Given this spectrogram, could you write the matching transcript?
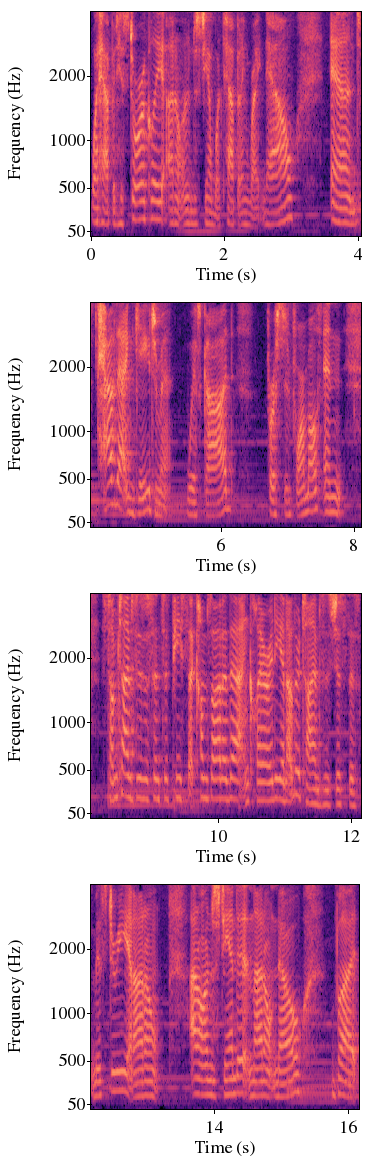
what happened historically. I don't understand what's happening right now. And have that engagement with God first and foremost. And sometimes there's a sense of peace that comes out of that and clarity, and other times it's just this mystery and I don't I don't understand it and I don't know. But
